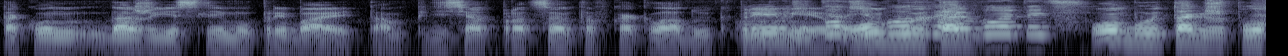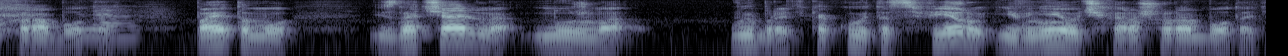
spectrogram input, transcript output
так он, даже если ему прибавить там 50% к окладу и к премии, он будет, он будет, так, он будет также плохо работать. Да. Поэтому изначально нужно выбрать какую-то сферу и в ней очень хорошо работать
